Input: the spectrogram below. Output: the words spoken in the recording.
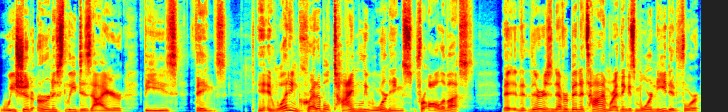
We should earnestly desire these things. And what incredible timely warnings for all of us. Uh, there has never been a time where I think it's more needed for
